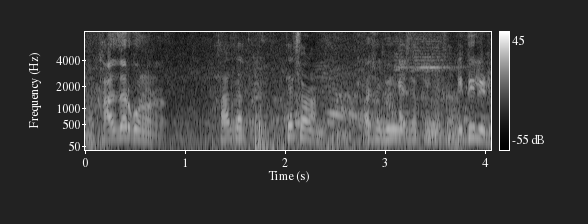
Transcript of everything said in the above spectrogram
मग खासदार कोण होणार? खासदार तेच होणार. अशोक हिंगे. अशोक हिंगे. किती लीड?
